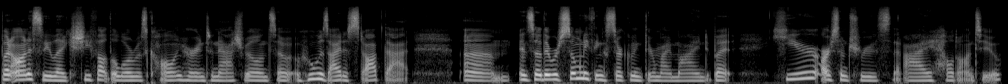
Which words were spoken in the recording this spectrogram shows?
but honestly, like she felt the Lord was calling her into Nashville. And so who was I to stop that? Um, and so there were so many things circling through my mind, but here are some truths that I held on to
